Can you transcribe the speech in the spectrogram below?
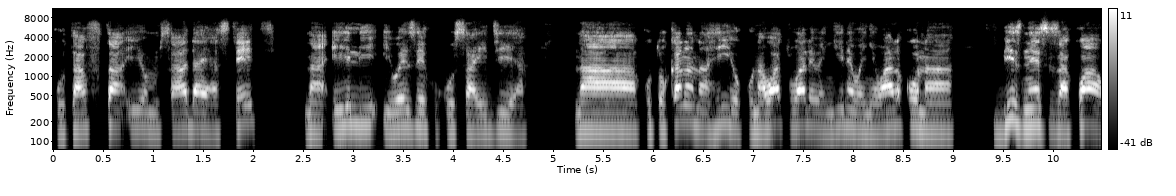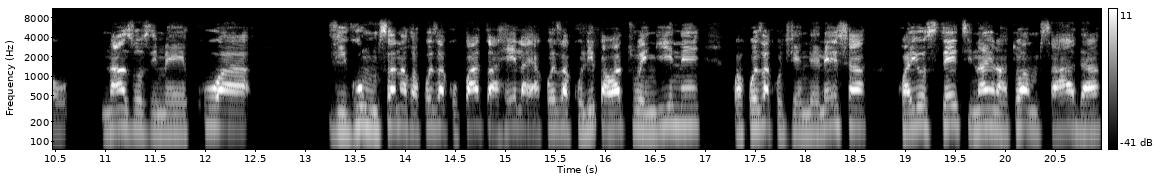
kutafuta hiyo msaada ya state na ili iweze kukusaidia. Na kutokana na hiyo, kuna watu wale wengine wenye wako na business za kwao nazo zimekuwa vigumu sana kwa kuweza kupata hela ya kuweza kulipa watu wengine kwa kuweza kujiendelesha. Kwa hiyo state nayo inatoa msaada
